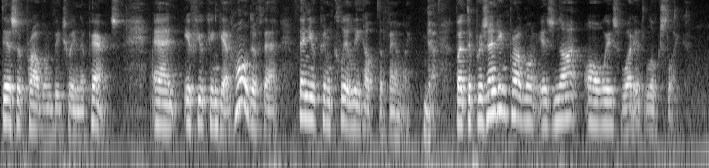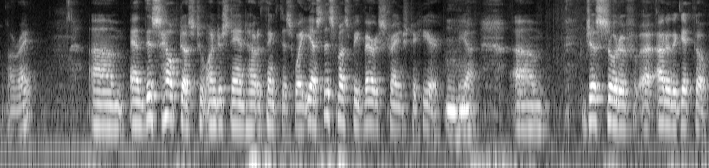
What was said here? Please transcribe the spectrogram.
there's a problem between the parents. And if you can get hold of that, then you can clearly help the family. Yeah. But the presenting problem is not always what it looks like. All right? Um, and this helped us to understand how to think this way. Yes, this must be very strange to hear. Mm-hmm. Yeah. Um, just sort of uh, out of the get go.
